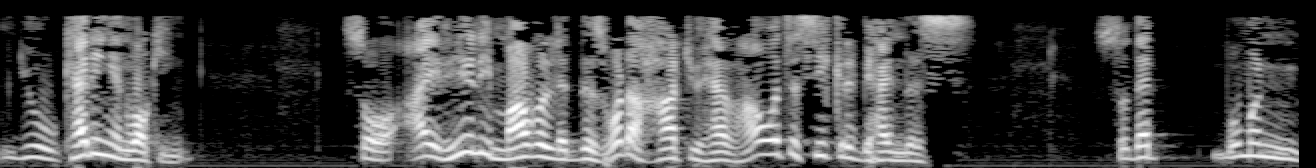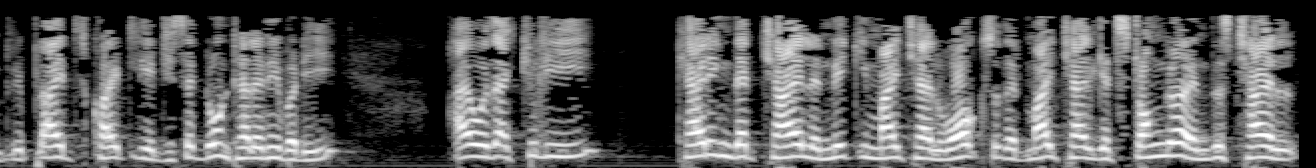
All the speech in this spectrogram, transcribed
you carrying and walking. So I really marveled at this. What a heart you have. How, what's the secret behind this? So that woman replied quietly and she said, don't tell anybody. I was actually carrying that child and making my child walk so that my child gets stronger and this child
